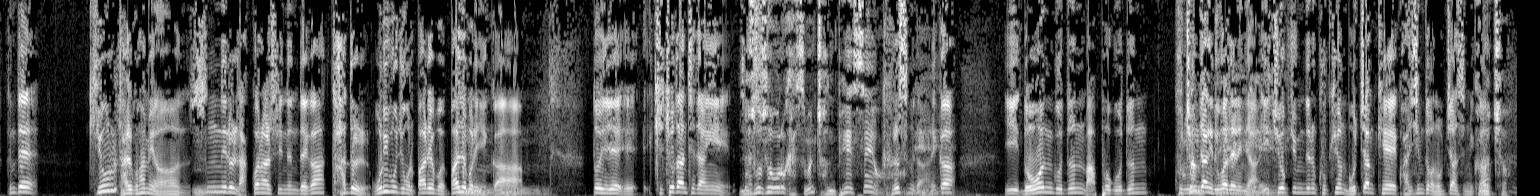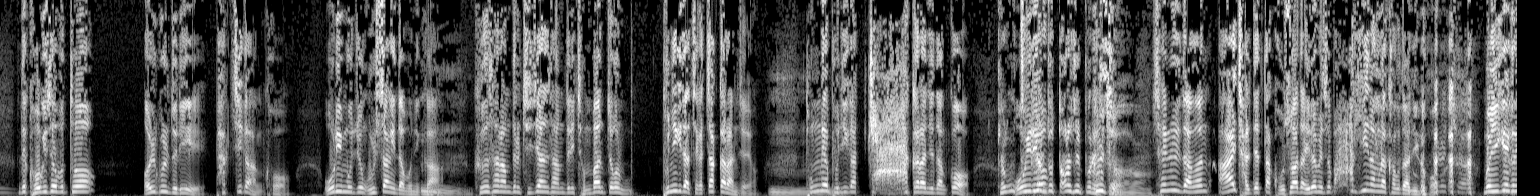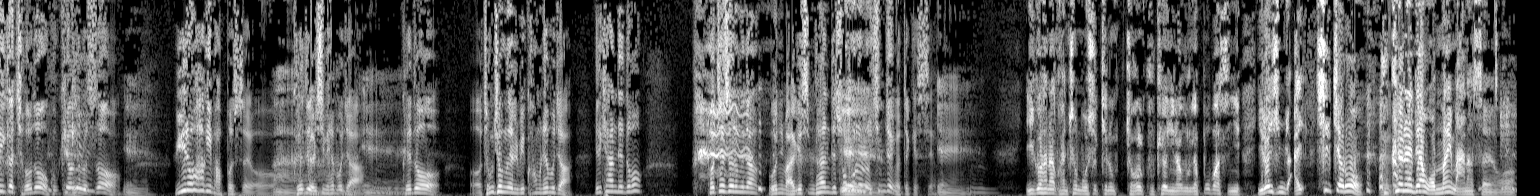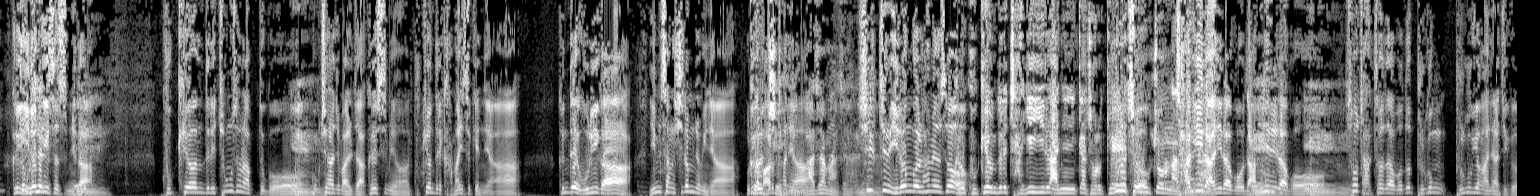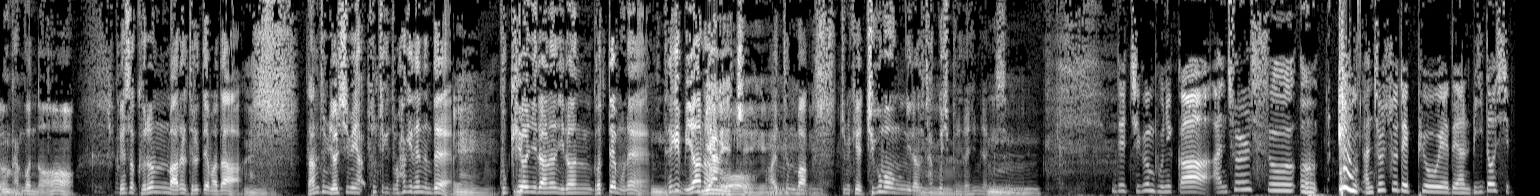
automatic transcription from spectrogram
근데 기호를 달고 하면 승리를 낙관할 수 있는 데가 다들 오리무중으로 빠져 빠져버리니까 음, 또 이제 기초단체장이 무소속으로 갔으면 전패했어요. 그렇습니다. 예. 그러니까 이 노원구든 마포구든 구청장이 누가 예, 되느냐 예. 이 지역 주민들은 국회의원 못지않게 관심도가 높지 않습니까? 그렇죠. 근데 거기서부터 얼굴들이 밝지가 않고 오리무중 울상이다 보니까 음. 그 사람들을 지지한 사람들이 전반적으로 분위기 자체가 쫙 가라앉아요. 음. 동네 분위기가 쫙 가라앉지도 않고 결국 오히려- 투표율도 떨어질 뻔했어. 그렇죠. 새누리당은 아이 잘됐다 고소하다 이러면서 막 희낙락하고 다니고 그렇죠. 뭐 이게 그러니까 저도 국회의원으로서 예. 위로하기 바빴어요. 아, 그래도 열심히 해보자. 예. 그래도 어, 정청래를 믿고 한번 해보자. 이렇게 하는데도 겉에서는 그냥 의원님 알겠습니다 하는데 속으로는 예. 심정이 어떻겠어요? 예. 이거 하나 관철 못 시키는 저걸 국회의원이라고 우리가 뽑았으니 이런 심정 아니 실제로 국회의원에 대한 원망이 많았어요. 그좀 이런 세- 게 있었습니다. 예. 국회의원들이 총선 앞두고 예. 공천하지 말자. 그랬으면 국회의원들이 가만히 있었겠냐. 근데 우리가 임상 실험용이냐. 우리가 그렇지. 마루타냐. 맞아 맞아. 예. 실제로 이런 걸 하면서 국회의원들이 자기 일 아니니까 저렇게 그렇죠. 나서 자기 일 아니라고 남 예. 일이라고 예. 소 작쳐다보도 불구, 불구경 아니야 지금 음. 강 건너. 그래서 그런 말을 들을 때마다 예. 나는 좀 열심히 하- 솔직히 좀 하긴 했는데 예. 국회의원이라는 이런 것 때문에 음. 되게 미안하고 미안했지. 예. 하여튼 막 예. 좀 이렇게 쥐구멍이라도 찾고 싶은 이런 심정이었어요. 음. 근데 지금 보니까 안철수 어, 안철수 대표에 대한 리더십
